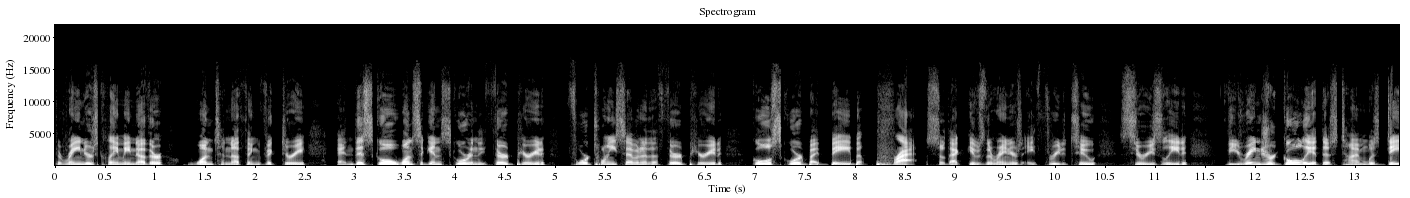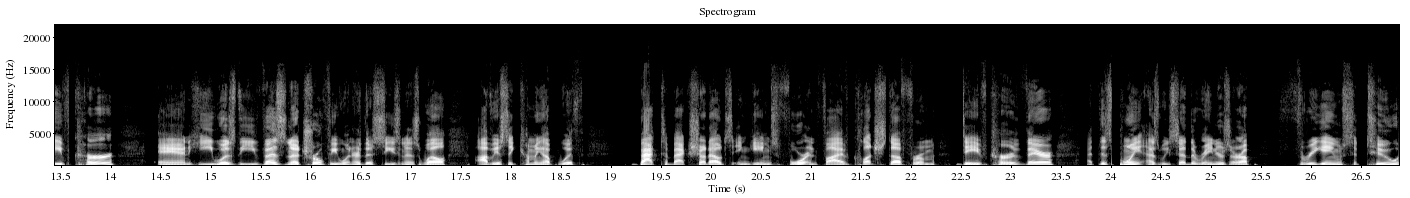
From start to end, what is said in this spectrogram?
The Rangers claim another one to nothing victory. And this goal once again scored in the third period, 427 of the third period. Goal scored by Babe Pratt. So that gives the Rangers a three to two series lead. The Ranger goalie at this time was Dave Kerr, and he was the Vezina Trophy winner this season as well. Obviously, coming up with back to back shutouts in games four and five. Clutch stuff from Dave Kerr there. At this point, as we said, the Rangers are up three games to two,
